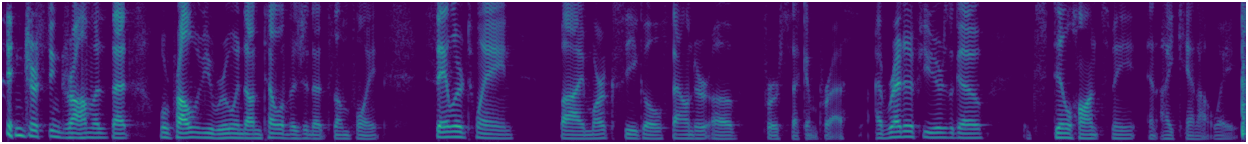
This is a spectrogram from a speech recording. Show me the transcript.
interesting dramas that will probably be ruined on television at some point. Sailor Twain by Mark Siegel, founder of First Second Press. I read it a few years ago. It still haunts me, and I cannot wait.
